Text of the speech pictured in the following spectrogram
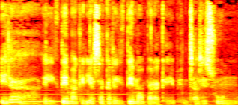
era el tema, quería sacar el tema para que pensases un,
